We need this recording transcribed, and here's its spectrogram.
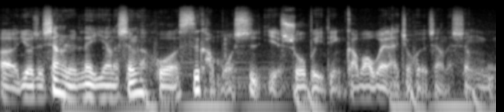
呃，有着像人类一样的生活思考模式，也说不一定，搞不好未来就会有这样的生物。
